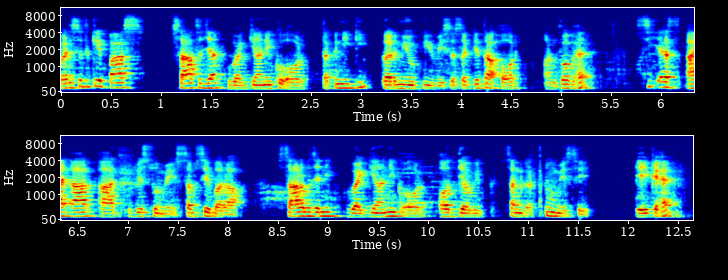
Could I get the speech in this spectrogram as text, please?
परिषद के पास सात हज़ार वैज्ञानिकों और तकनीकी कर्मियों की विशेषज्ञता और अनुभव है। सीएसआईआर आज विश्व में सबसे बड़ा सार्वजनिक वैज्ञानिक और औद्योगिक संगठनों में से एक है।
